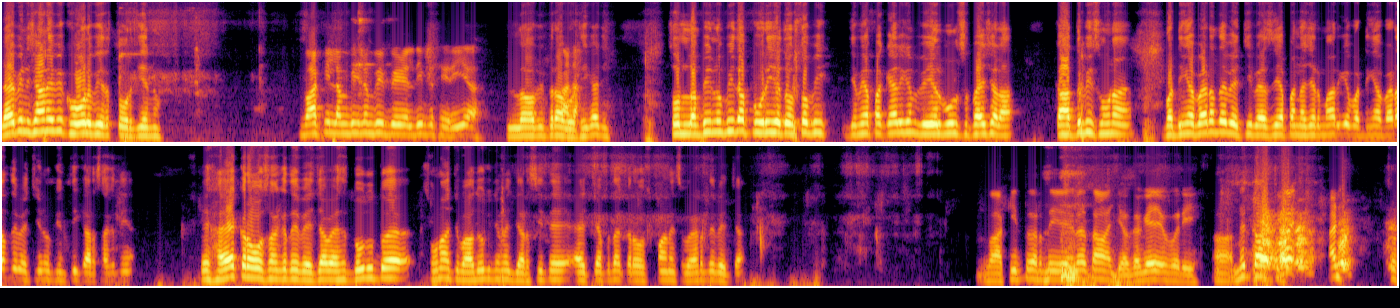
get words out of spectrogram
ਲੈ ਵੀ ਨਿਸ਼ਾਨੇ ਵੀ ਖੋਲ ਵੀਰ ਤੋਰ ਗਏ ਇਹਨੂੰ। ਬਾਕੀ ਲੰਬੀ ਲੰਬੀ ਬੇਲ ਦੀ ਬਥੇਰੀ ਆ। ਲਓ ਵੀ ਭਰਾਵੋ ਠੀਕ ਆ ਜੀ। ਸੋ ਲੰਬੀ ਲੰਬੀ ਤਾਂ ਪੂਰੀ ਹੈ ਦੋਸਤੋ ਵੀ ਜਿਵੇਂ ਆਪਾਂ ਕਹਿ ਲਈਏ ਵੇਲ ਬੂਲ ਸਪੈਸ਼ਲ ਆ ਕੱਦ ਵੀ ਸੋਹਣਾ। ਵੱਡੀਆਂ ਬੈੜਾਂ ਦੇ ਵਿੱਚ ਹੀ ਵੈਸੇ ਆਪਾਂ ਨਜ਼ਰ ਮਾਰੀਏ ਵੱਡੀਆਂ ਬੈੜਾਂ ਦੇ ਵਿੱਚ ਇਹਨੂੰ ਗਿਣਤੀ ਕਰ ਸਕਦੇ ਆ ਤੇ ਹੈ ਕ੍ਰੋਸ ਅੰਗ ਦੇ ਵਿੱਚ ਆ ਵੈਸੇ ਦੁੱਧ ਦੁੱਧ ਸੋਹਣਾ ਚਵਾ ਦੂਗੀ ਜਿਵੇਂ ਜਰਸੀ ਤੇ ਐਚਐਫ ਦਾ ਕ੍ਰੋਸ ਪਾਣੇ ਸਵੈਟ ਦੇ ਵਿੱਚ ਆ। ਬਾਕੀ ਤੁਰਦੀ ਇਹਦਾ ਤਾਂ ਝੁਕ ਗਏ ਪੂਰੀ। ਹਾਂ ਨਹੀਂ। ਸੋ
